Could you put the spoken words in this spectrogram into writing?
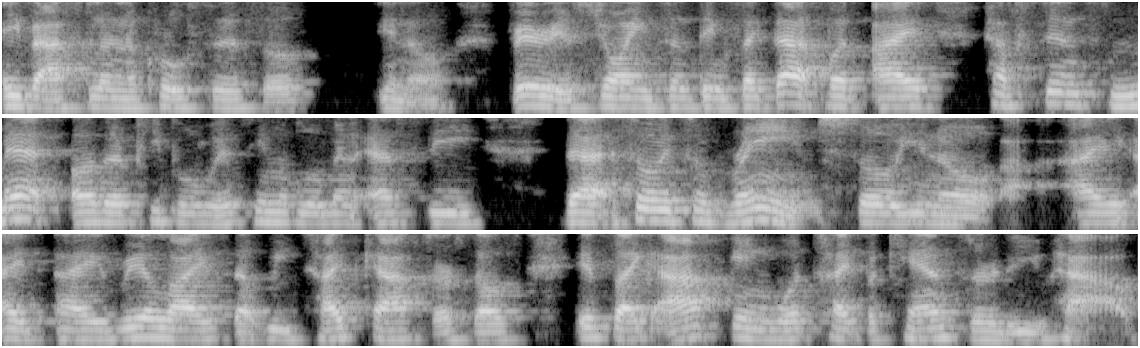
avascular necrosis of you know various joints and things like that. But I have since met other people with hemoglobin SC that so it's a range. So you know I, I, I realize that we typecast ourselves. It's like asking what type of cancer do you have,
